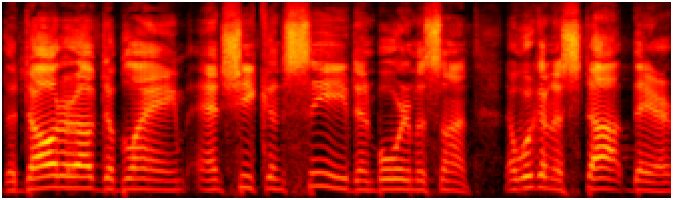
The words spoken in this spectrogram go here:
the daughter of Diblaim, and she conceived and bore him a son. Now we're going to stop there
